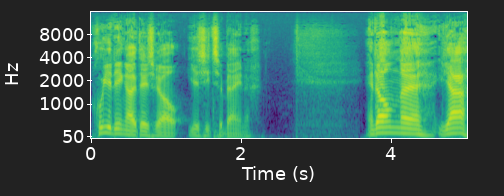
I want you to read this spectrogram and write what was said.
Goede dingen uit Israël, je ziet ze weinig. En dan, uh, ja,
